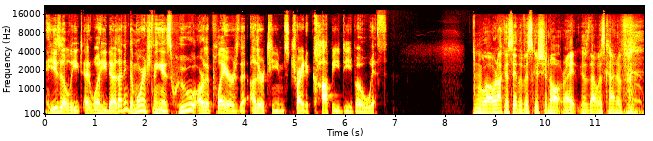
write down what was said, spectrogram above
he's elite at what he does. I think the more interesting is who are the players that other teams try to copy Deebo with. Mm, Well, we're not going to say Laviska Shenault, right? Because that was kind of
